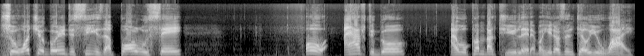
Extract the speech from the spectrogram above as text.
So what you're going to see is that Paul will say, "Oh, I have to go. I will come back to you later." But he doesn't tell you why.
